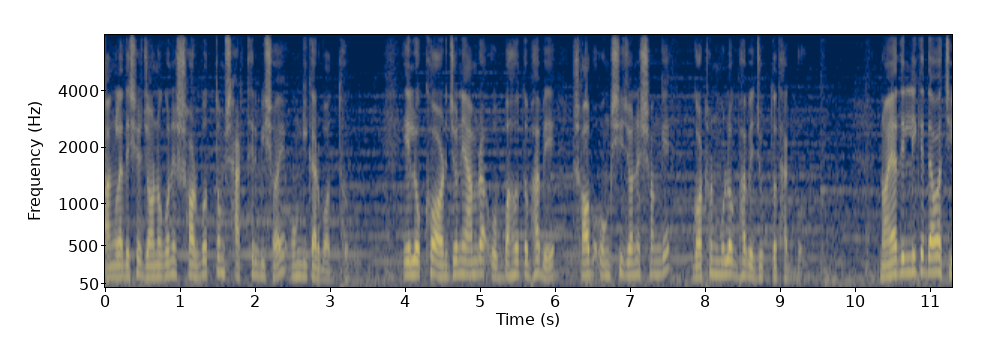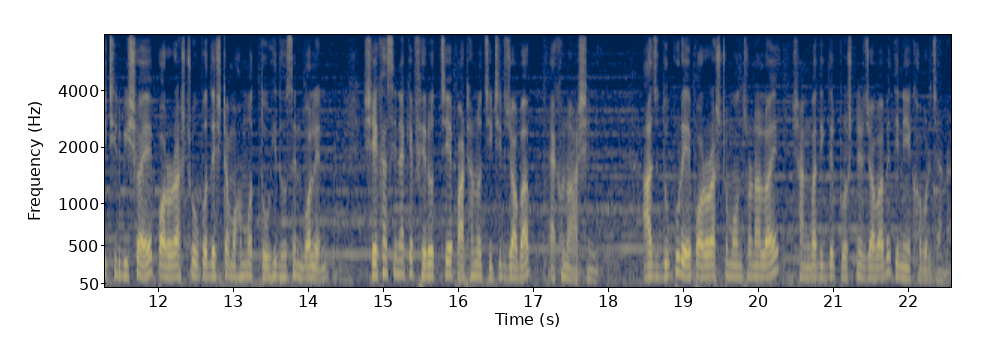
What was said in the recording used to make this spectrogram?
বাংলাদেশের জনগণের সর্বোত্তম স্বার্থের বিষয়ে অঙ্গীকারবদ্ধ। এ লক্ষ্য অর্জনে আমরা অব্যাহতভাবে সব অংশীজনের সঙ্গে গঠনমূলকভাবে যুক্ত থাকব। নয়াদিল্লিকে দেওয়া চিঠির বিষয়ে পররাষ্ট্র উপদেষ্টা মোহাম্মদ তৌহিদ হোসেন বলেন, শেখ হাসিনাকে ফেরত চেয়ে পাঠানো চিঠির জবাব এখনও আসেনি। আজ দুপুরে পররাষ্ট্র মন্ত্রণালয়ে সাংবাদিকদের প্রশ্নের জবাবে তিনি খবর জানান।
